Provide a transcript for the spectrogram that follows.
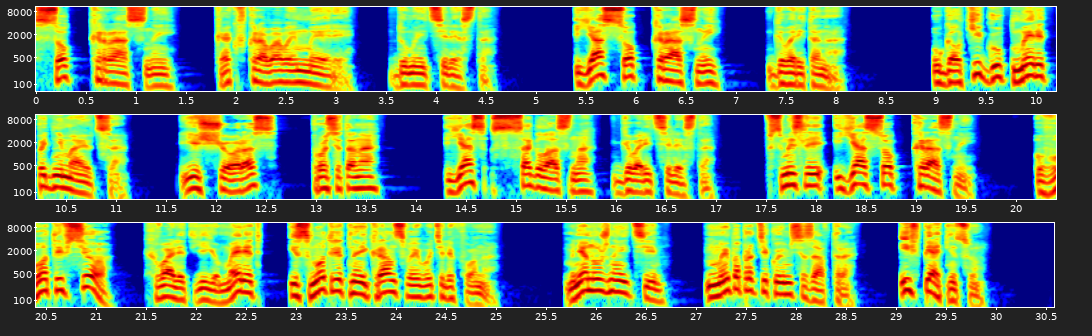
Сок красный, как в кровавой Мэри, думает Селеста. Я сок красный, говорит она. Уголки губ Мэрит поднимаются. «Еще раз», — просит она. «Я согласна», — говорит Селеста. «В смысле, я сок красный». «Вот и все», — хвалит ее Мэрит и смотрит на экран своего телефона. «Мне нужно идти. Мы попрактикуемся завтра. И в пятницу».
